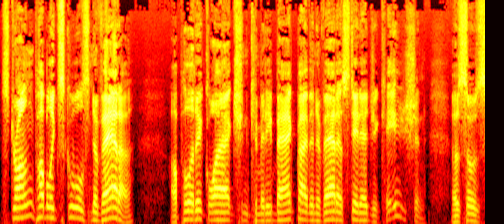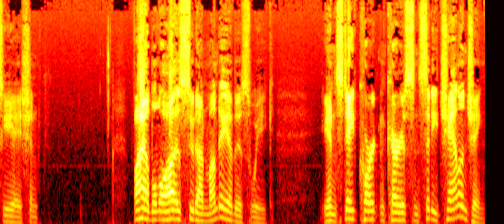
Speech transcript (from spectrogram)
Strong Public Schools Nevada, a political action committee backed by the Nevada State Education Association, filed a lawsuit on Monday of this week in state court in Carson City challenging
